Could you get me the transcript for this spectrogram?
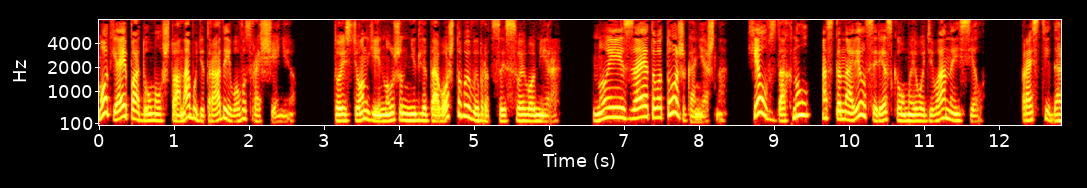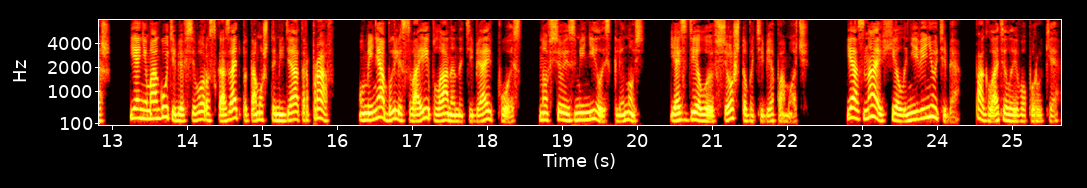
Вот я и подумал, что она будет рада его возвращению. То есть он ей нужен не для того, чтобы выбраться из своего мира. Ну и из-за этого тоже, конечно. Хел вздохнул, остановился резко у моего дивана и сел. «Прости, Даш, я не могу тебе всего рассказать, потому что медиатор прав. У меня были свои планы на тебя и поезд, но все изменилось, клянусь. Я сделаю все, чтобы тебе помочь. Я знаю, Хел, не виню тебя, погладила его по руке.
